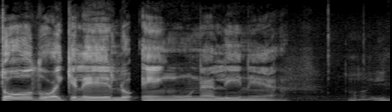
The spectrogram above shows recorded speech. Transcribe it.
todo hay que leerlo en una línea. Y,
